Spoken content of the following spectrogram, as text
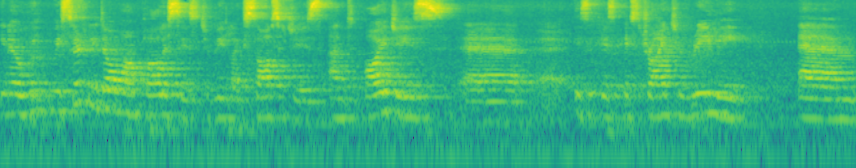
you know, we, we certainly don't want policies to be like sausages, and IGES uh, is, is, is trying to really um,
